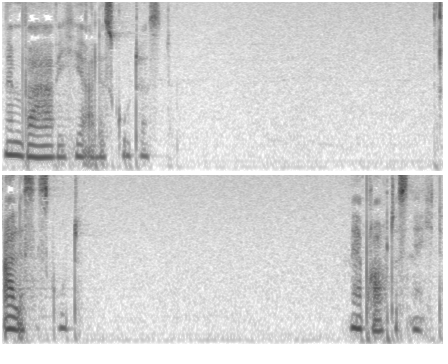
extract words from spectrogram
Nimm wahr, wie hier alles gut ist. Alles ist gut. Mehr braucht es nicht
